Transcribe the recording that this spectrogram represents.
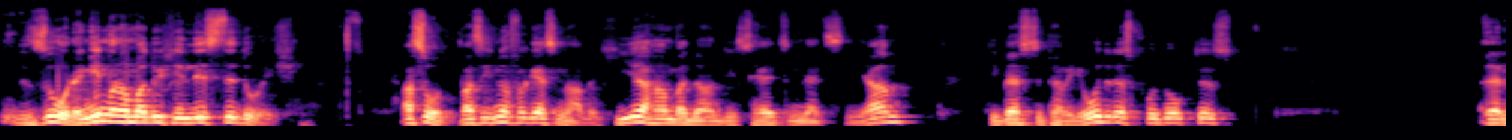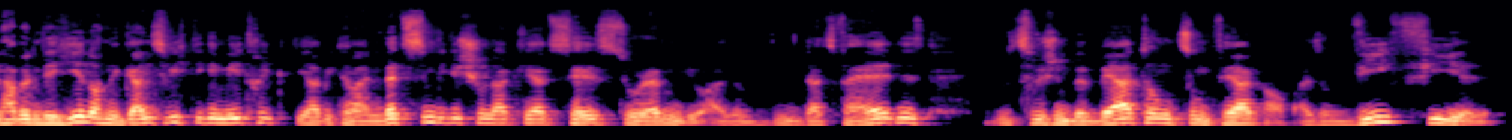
So, dann gehen wir nochmal durch die Liste durch. Ach so, was ich noch vergessen habe. Hier haben wir dann die Sales im letzten Jahr, die beste Periode des Produktes, dann haben wir hier noch eine ganz wichtige Metrik, die habe ich in meinem letzten Video schon erklärt, Sales to Revenue, also das Verhältnis zwischen Bewertung zum Verkauf. Also wie viel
